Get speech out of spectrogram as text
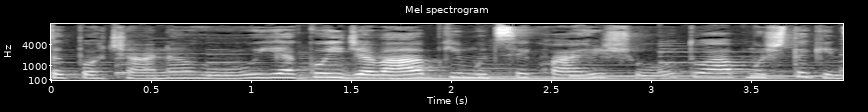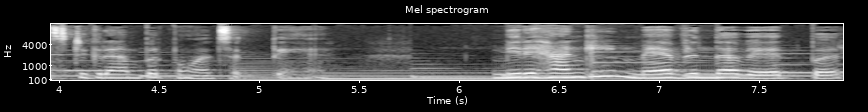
तक पहुंचाना हो या कोई जवाब की मुझसे ख्वाहिश हो तो आप मुझ तक इंस्टाग्राम पर पहुँच सकते हैं। मेरे हैंडल मैं वृंदा वैद पर।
